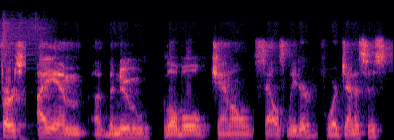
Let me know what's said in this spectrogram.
First, I am uh, the new global channel sales leader for Genesys.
